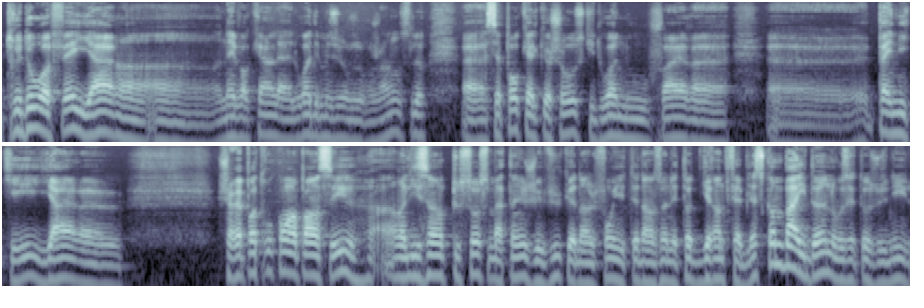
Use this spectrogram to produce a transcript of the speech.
Trudeau a fait hier en, en, invoquant la loi des mesures d'urgence, euh, c'est pas quelque chose qui doit nous faire euh, euh, paniquer. Hier, je savais pas trop quoi en penser. En lisant tout ça ce matin, j'ai vu que dans le fond, il était dans un état de grande faiblesse, comme Biden aux États-Unis,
